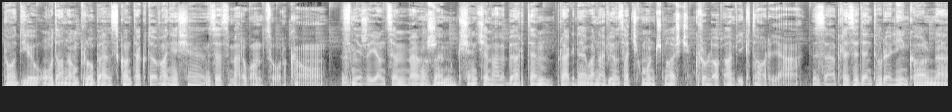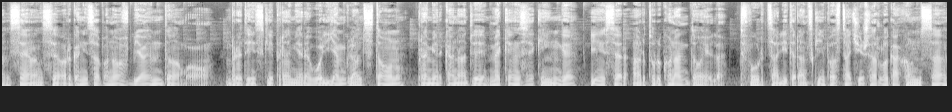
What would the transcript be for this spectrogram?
podjął udaną próbę skontaktowania się ze zmarłą córką. Z nieżyjącym mężem, księciem Albertem, pragnęła nawiązać łączność królowa Wiktoria. Za prezydentury Lincolna seansy organizowano w Białym Domu. Brytyjski premier William Gladstone, premier Kanady Mackenzie King i Sir Arthur Conan Doyle twórca literackiej postaci Sherlocka Holmesa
